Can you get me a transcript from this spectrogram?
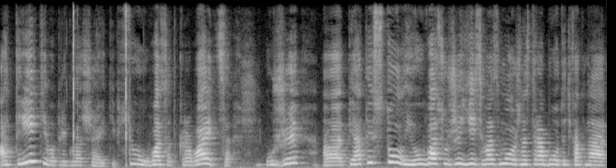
а третьего приглашаете, все, у вас открывается уже а, пятый стол, и у вас уже есть возможность работать как на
